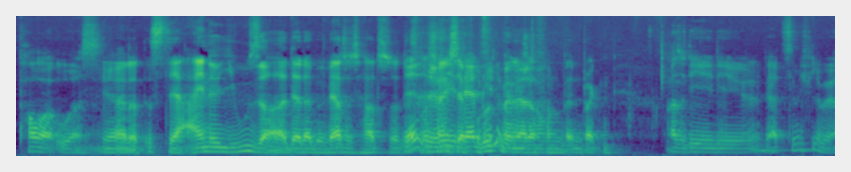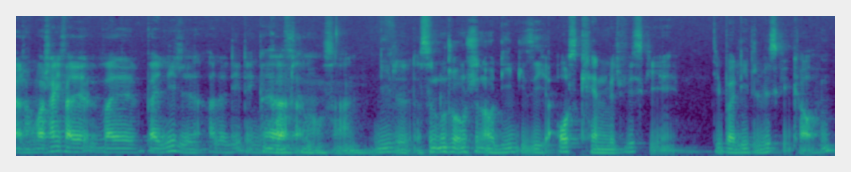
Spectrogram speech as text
Power Urs. Ja, das ist der eine User, der da bewertet hat. Das ist Der- wahrscheinlich der der, viele Produktmanager von Ben Bracken. Also die, die, der hat ziemlich viele Bewertungen. Wahrscheinlich, weil, weil bei Lidl alle die den Ja, gekauft kann haben. auch sein. Lidl, das sind unter Umständen auch die, die sich auskennen mit Whisky, die bei Lidl Whisky kaufen.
